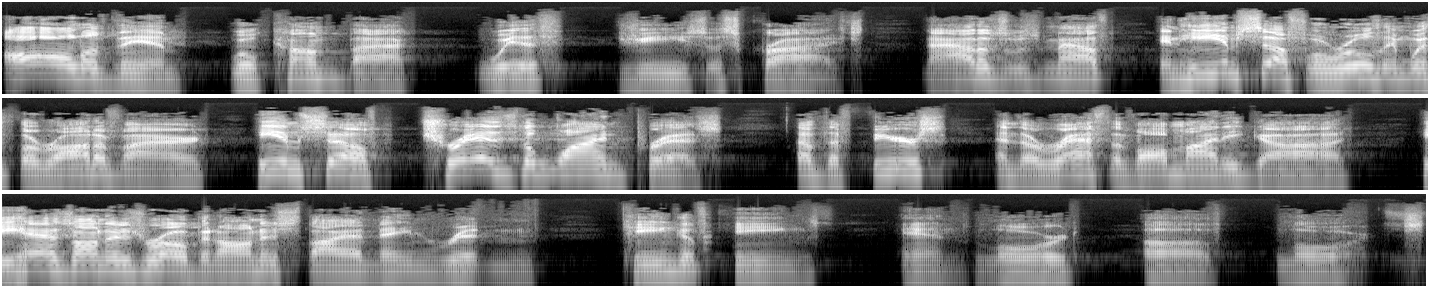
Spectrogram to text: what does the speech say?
All of them will come back with Jesus Christ. Now, out of his mouth, and he himself will rule them with the rod of iron. He himself treads the winepress of the fierce and the wrath of Almighty God. He has on his robe and on his thigh a name written King of Kings and Lord of Lords.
